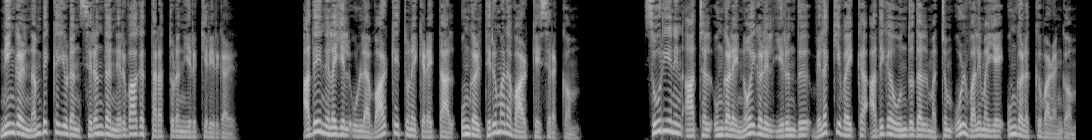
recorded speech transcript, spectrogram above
நீங்கள் நம்பிக்கையுடன் சிறந்த நிர்வாகத் தரத்துடன் இருக்கிறீர்கள். அதே நிலையில் உள்ள வாழ்க்கைத் துணை கிடைத்தால் உங்கள் திருமண வாழ்க்கை சிறக்கும். சூரியனின் ஆற்றல் உங்களை நோய்களில் இருந்து விலக்கி வைக்க அதிக உந்துதல் மற்றும் உள் வலிமையை உங்களுக்கு வழங்கும்.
